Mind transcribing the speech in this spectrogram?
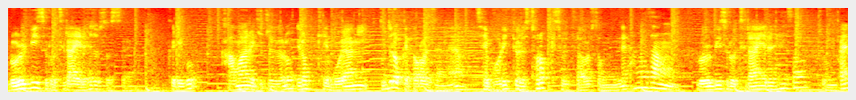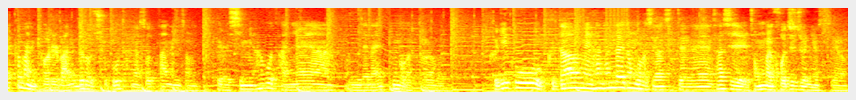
롤빗으로 드라이를 해줬었어요. 그리고 가마를 기준으로 이렇게 모양이 부드럽게 떨어지잖아요. 제 머릿결에서 저렇게 절대 나올 수 없는데 항상 롤빗으로 드라이를 해서 좀 깔끔한 결을 만들어주고 다녔었다는 점. 열심히 하고 다녀야 언제나 예쁜 것 같더라고요. 그리고 그 다음에 한 한 달 정도가 지났을 때는 사실 정말 거지존이었어요.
